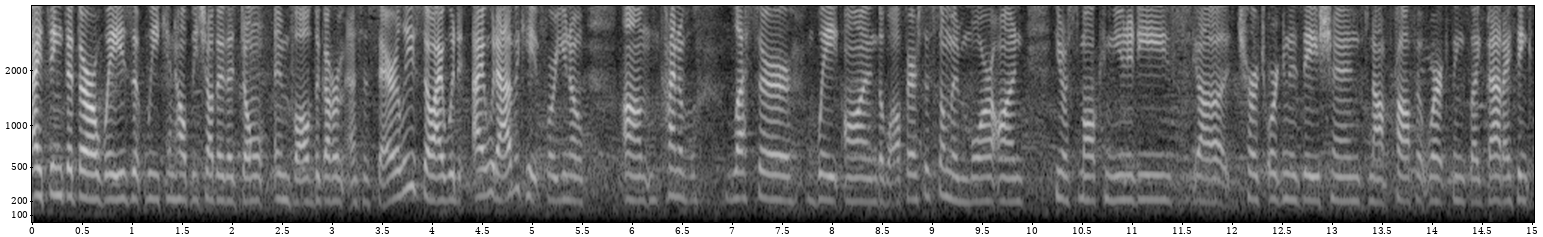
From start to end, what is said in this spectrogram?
I think that there are ways that we can help each other that don't involve the government necessarily. So I would I would advocate for you know um, kind of lesser weight on the welfare system and more on you know small communities, uh, church organizations, nonprofit work, things like that. I think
